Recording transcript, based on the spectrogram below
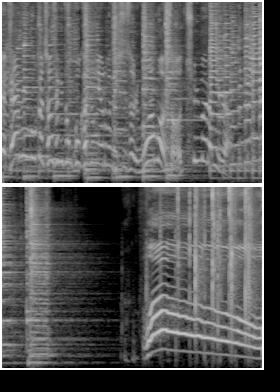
예, 대한민국과 전 세계 동포 가족 여러분의 시선을 모아 모아서 출발합니다. 와우,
